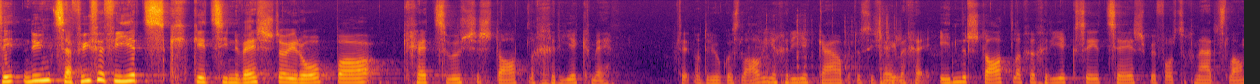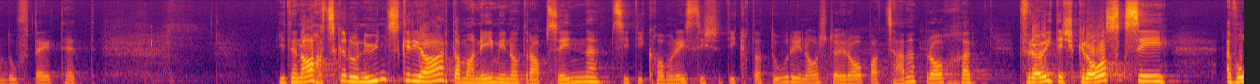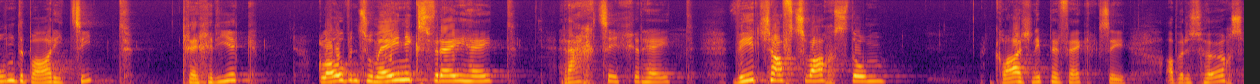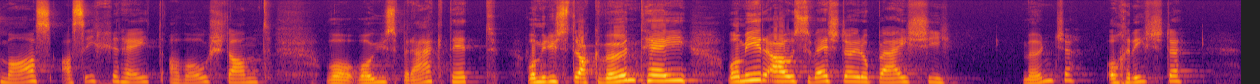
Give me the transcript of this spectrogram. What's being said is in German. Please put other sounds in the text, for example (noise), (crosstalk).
Seit 1945 gibt es in Westeuropa keinen zwischenstaatlichen Krieg mehr. Es hat noch den Jugoslawienkrieg gegeben, aber das war eigentlich ein innerstaatlicher Krieg zuerst, bevor sich das Land aufgeteilt hat. In den 80er und 90er Jahren, da man ich mich noch daran besinnen, sind die kommunistischen Diktaturen in Osteuropa zusammengebrochen. Die Freude war gross, eine wunderbare Zeit, kein Krieg, Glaubens- und Meinungsfreiheit, Rechtssicherheit, Wirtschaftswachstum. Klar, es war nicht perfekt, aber ein höchstes Maß an Sicherheit, an Wohlstand, wo, wo uns prägt hat, wo wir uns daran gewöhnt haben, wo wir als westeuropäische Menschen, auch Christen,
